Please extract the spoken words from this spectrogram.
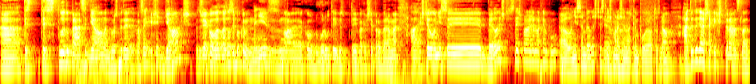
A ty, ty jsi tuhle tu práci dělal, nebo respektive vlastně ještě děláš? Protože jako letos Hipopkem není z mnoha jako důvodů, který, který pak ještě probereme, ale ještě loni jsi byl ještě stage manager na kempu? A loni jsem byl ještě stage jo, manager na kempu, jo, to znamená. No. A ty to děláš takých 14 let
